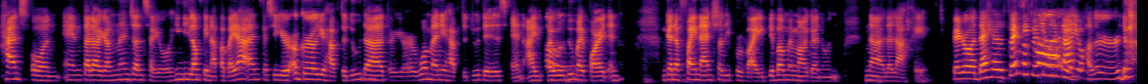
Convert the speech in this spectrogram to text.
hands-on and talagang nandyan sa'yo. Hindi lang pinapabayaan kasi you're a girl, you have to do that or you're a woman, you have to do this and I I will do my part and I'm gonna financially provide. Di ba may mga ganun na lalaki? Pero dahil 2021 tayo, hello, di ba?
